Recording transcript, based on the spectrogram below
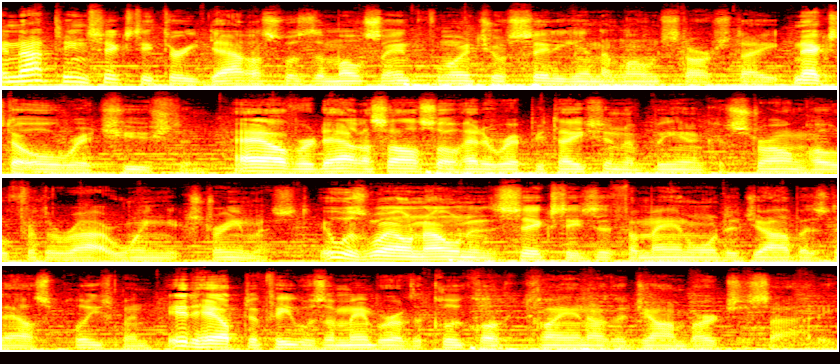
In 1963, Dallas was the most influential city in the Lone Star State, next to old rich Houston. However, Dallas also had a reputation of being a stronghold for the right-wing extremists. It was well known in the 60s if a man wanted a job as Dallas policeman, it helped if he was a member of the Ku Klux Klan or the John Birch Society.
